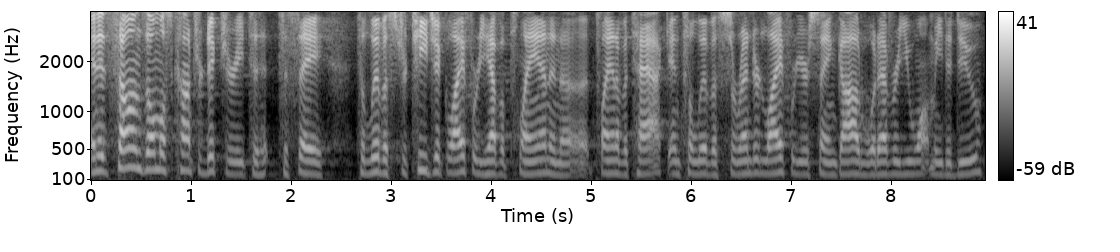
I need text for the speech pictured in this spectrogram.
And it sounds almost contradictory to, to say, to live a strategic life where you have a plan and a plan of attack, and to live a surrendered life where you're saying, God, whatever you want me to do.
